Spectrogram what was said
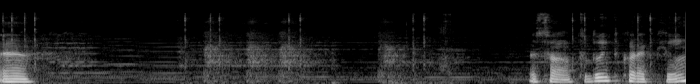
Uh, so, to do it correctly,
